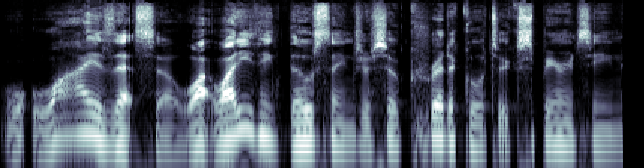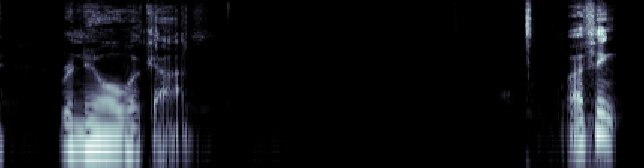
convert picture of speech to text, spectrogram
Why is that so? Why why do you think those things are so critical to experiencing renewal with God? Well, I think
